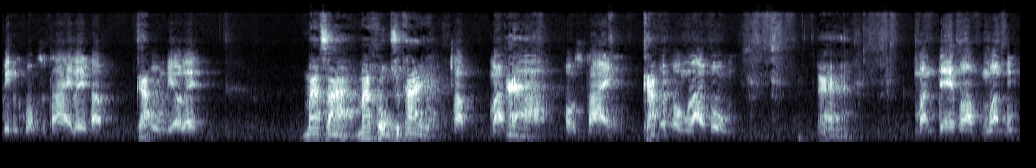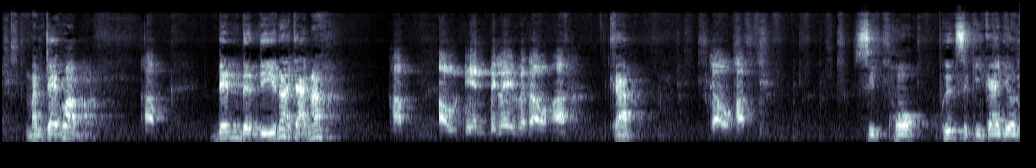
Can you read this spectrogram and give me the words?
เป็นโค้งสุดท้ายเลยครับครับ โค้งเดียวเลย มาซามาโค้งสุดท้าย ครับ มาตราอ่าโค้งสุดท้ายครับแล้วโค้งหลายโค้งอ่ามันใจพ่องวดนี่มันใจพร้อม ครับ เด่นเดินดีเนาะอาจารย์เนาะครับ เอาเด่นไปเลยไปเราอะครับเก่าครับ16พฤศจิกายน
